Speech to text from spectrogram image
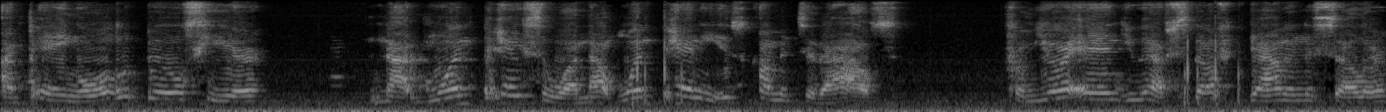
I'm paying all the bills here not one peso or not one penny is coming to the house. From your end, you have stuff down in the cellar.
